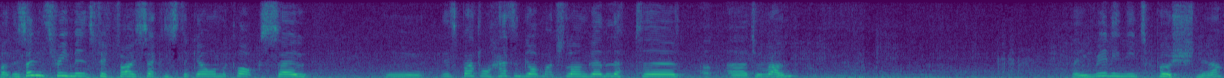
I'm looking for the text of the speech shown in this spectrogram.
But there's only 3 minutes 55 seconds to go on the clock, so mm, this battle hasn't got much longer left to, uh, uh, to run. They really need to push now.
